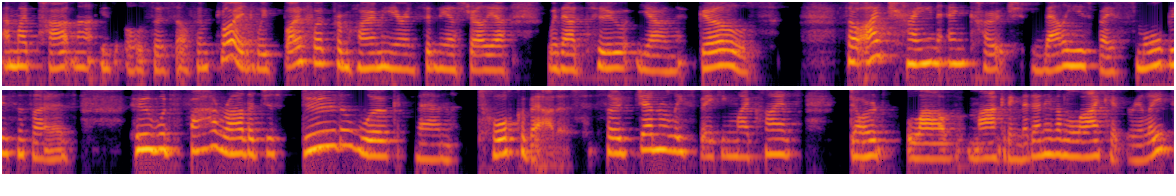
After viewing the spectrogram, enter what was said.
And my partner is also self-employed. We both work from home here in Sydney, Australia with our two young girls. So I train and coach values-based small business owners who would far rather just do the work than talk about it. So generally speaking, my clients don't love marketing. They don't even like it really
